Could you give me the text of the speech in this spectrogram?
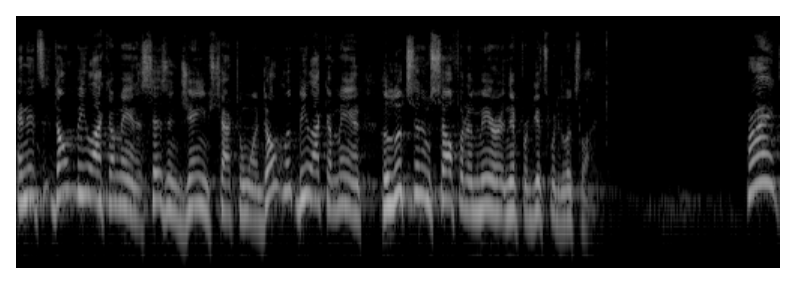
And it's don't be like a man. It says in James chapter 1, don't look, be like a man who looks at himself in a mirror and then forgets what he looks like. Right?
